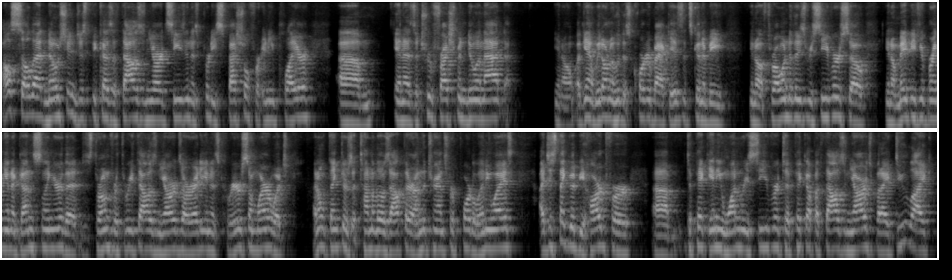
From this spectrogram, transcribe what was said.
I'll sell that notion just because a thousand yard season is pretty special for any player. Um, and as a true freshman doing that, you know, again, we don't know who this quarterback is. It's going to be, you know, throw into these receivers. So, you know, maybe if you bring in a gunslinger that has thrown for 3,000 yards already in his career somewhere, which I don't think there's a ton of those out there on the transfer portal, anyways. I just think it would be hard for um, to pick any one receiver to pick up a thousand yards, but I do like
